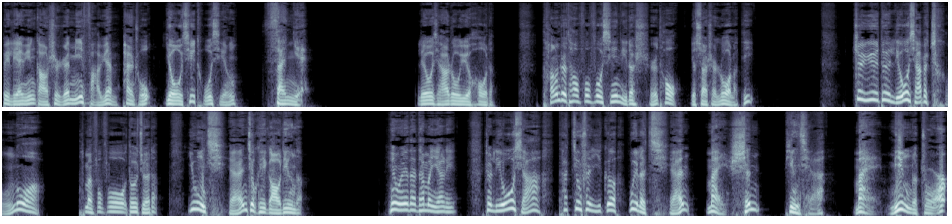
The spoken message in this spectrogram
被连云港市人民法院判处有期徒刑三年。刘霞入狱后的唐志涛夫妇心里的石头也算是落了地。至于对刘霞的承诺，他们夫妇都觉得用钱就可以搞定的，因为在他们眼里，这刘霞她就是一个为了钱卖身并且卖命的主儿。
